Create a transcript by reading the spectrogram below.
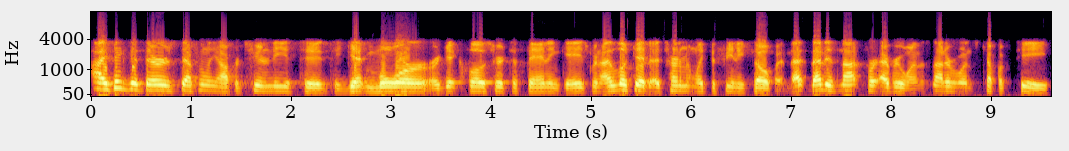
I think that there's definitely opportunities to to get more or get closer to fan engagement. I look at a tournament like the Phoenix Open. That that is not for everyone. That's not everyone's cup of tea.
